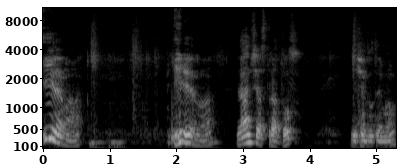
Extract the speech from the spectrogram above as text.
ile ma, ile ma Lancia Stratos, gdzie się tutaj mam,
